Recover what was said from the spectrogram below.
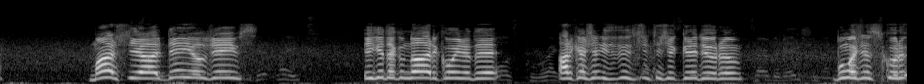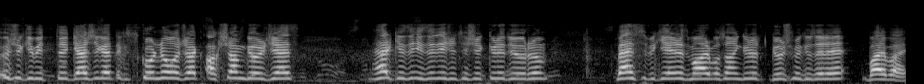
Martial, Daniel James. İki takım da harika oynadı. Arkadaşlar izlediğiniz için teşekkür ediyorum. Bu maçın skoru 3-2 bitti. Gerçek hayattaki skor ne olacak? Akşam göreceğiz. Herkese izlediği için teşekkür ediyorum. Ben spikeriniz Mahir Batuhan Gülüt. Görüşmek üzere. Bay bay.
